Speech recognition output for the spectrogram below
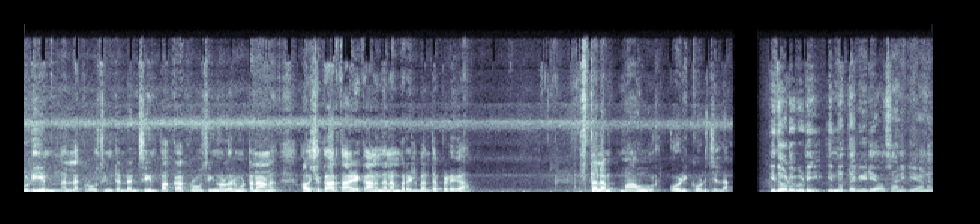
കുടിയും നല്ല ക്രോസിംഗ് ടെൻഡൻസിയും പക്ക ക്രോസിംഗ് ഉള്ള ഒരു മുട്ടനാണ്. ആവശ്യക്കാർ താഴെ കാണുന്ന നമ്പറിൽ ബന്ധപ്പെടുക. സ്ഥലം മാവൂർ കോഴിക്കോട് ജില്ല. ഇതോടുകൂടി ഇന്നത്തെ വീഡിയോ അവസാനിക്കുകയാണ്.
